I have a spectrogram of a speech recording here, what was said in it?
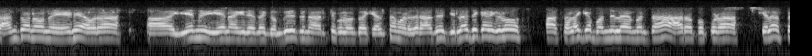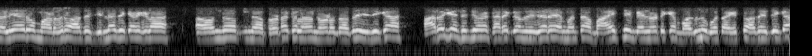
ಸಾಂತ್ವನವನ್ನು ಹೇಳಿ ಅವರ ಏನು ಏನಾಗಿದೆ ಅಂತ ಗಂಭೀರತೆಯನ್ನು ಅರಿತುಕೊಳ್ಳುವಂತಹ ಕೆಲಸ ಮಾಡಿದ್ದಾರೆ. ಆದ್ರೆ ಜಿಲ್ಲಾಧಿಕಾರಿಗಳು ಆ ಸ್ಥಳಕ್ಕೆ ಬಂದಿಲ್ಲ ಎಂಬಂತಹ ಆರೋಪ ಕೂಡ ಕೆಲ ಸ್ಥಳೀಯರು ಮಾಡಿದ್ರು. ಆದ್ರೆ ಜಿಲ್ಲಾಧಿಕಾರಿಗಳ ಒಂದು ಪ್ರೋಟೋಕಾಲ್ ಅನ್ನು ನೋಡೋದಾದ್ರೆ ಇದೀಗ ಆರೋಗ್ಯ ಸಚಿವರ ಕಾರ್ಯಕ್ರಮದಲ್ಲಿದ್ದಾರೆ ಮತ್ತೆ ಮಾಹಿತಿ ಮೇಲ್ನೋಟಕ್ಕೆ ಮೊದಲು ಗೊತ್ತಾಗಿತ್ತು. ಅದೇ ಇದೀಗ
